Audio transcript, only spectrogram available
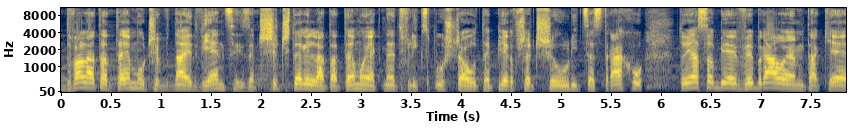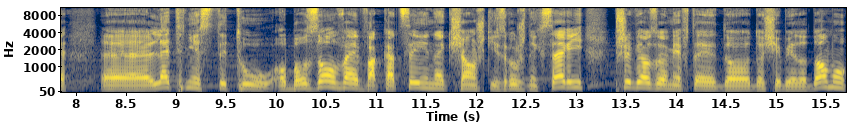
dwa lata temu, czy nawet więcej, za 3-4 lata temu, jak Netflix puszczał te pierwsze trzy ulice strachu, to ja sobie wybrałem takie e, letnie z tytułu, obozowe, wakacyjne książki z różnych serii, przywiozłem je wtedy do, do siebie do domu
